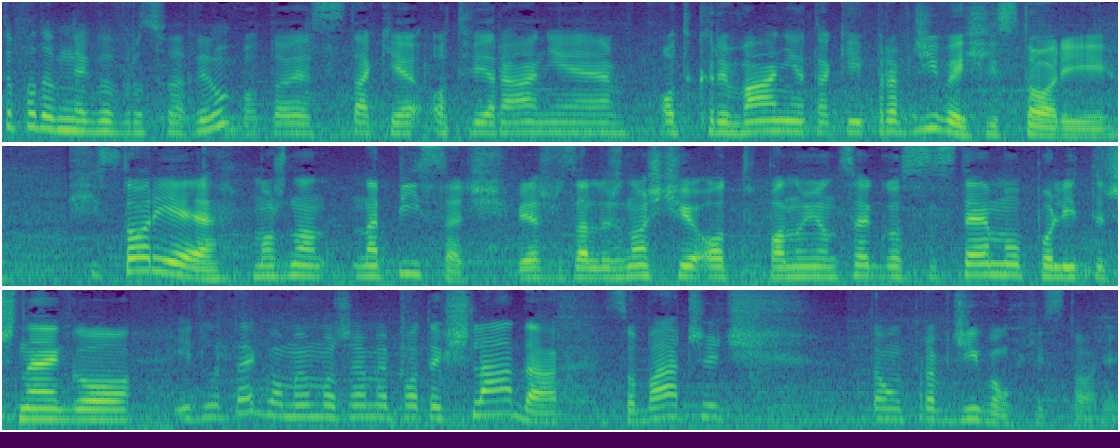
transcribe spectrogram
To podobnie jak we Wrocławiu? Bo to jest takie otwieranie, odkrywanie takiej prawdziwej historii. Historię można napisać, wiesz, w zależności od panującego systemu politycznego i dlatego my możemy po tych śladach zobaczyć tą prawdziwą historię.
